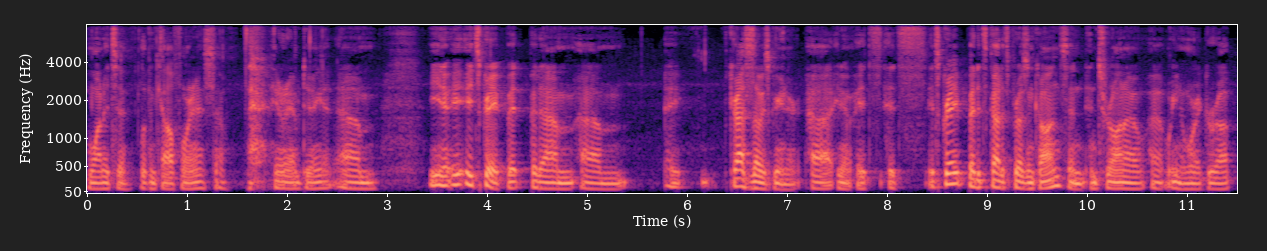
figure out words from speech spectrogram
wanted to live in California, so here I am doing it. Um, you know, it, it's great, but but um, um, grass is always greener. Uh, you know, it's it's it's great, but it's got its pros and cons. And in Toronto, uh, you know, where I grew up,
